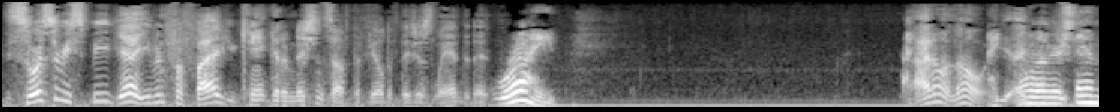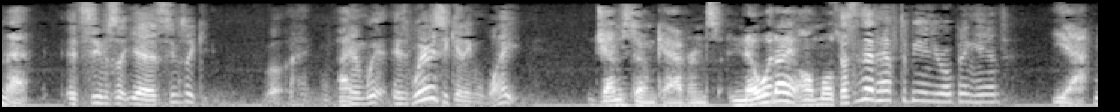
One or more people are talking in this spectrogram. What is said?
sorcery speed. Yeah, even for five, you can't get omniscience off the field if they just landed it. right. I don't know. I don't understand that. It seems like yeah. It seems like. Well, I- and where is, where is he getting white? Gemstone Caverns. Know what I almost Doesn't that have to be in your opening hand? Yeah.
